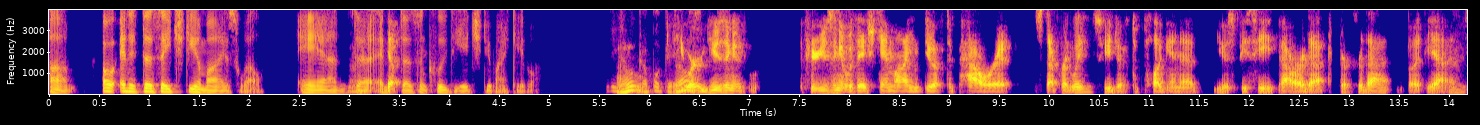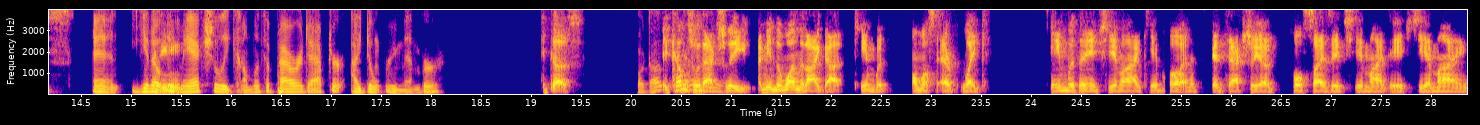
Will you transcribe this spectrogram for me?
Um, oh, and it does HDMI as well, and uh, and Yep. it does include the HDMI cable. You Oh, a couple if you were using it, if you're using it with HDMI, you do have to power it separately. So you do have to plug in a USB C power adapter for that. But yeah, Right. it's And you know, Pretty it may actually come with a power adapter. I don't remember. it does. Oh, it does? It comes Yeah, with yeah. actually. I mean, the one that I got came with almost ev like came with an HDMI cable, and it's it's actually a full size HDMI to HDMI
